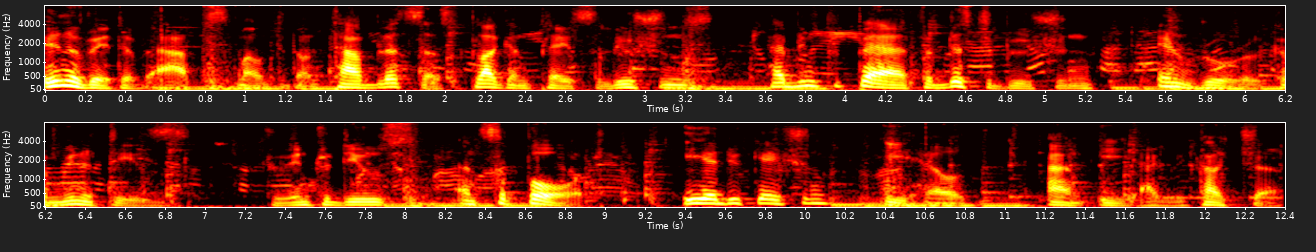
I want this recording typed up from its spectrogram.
Innovative apps mounted on tablets as plug-and-play solutions have been prepared for distribution in rural communities to introduce and support e-education, e-health and e-agriculture.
